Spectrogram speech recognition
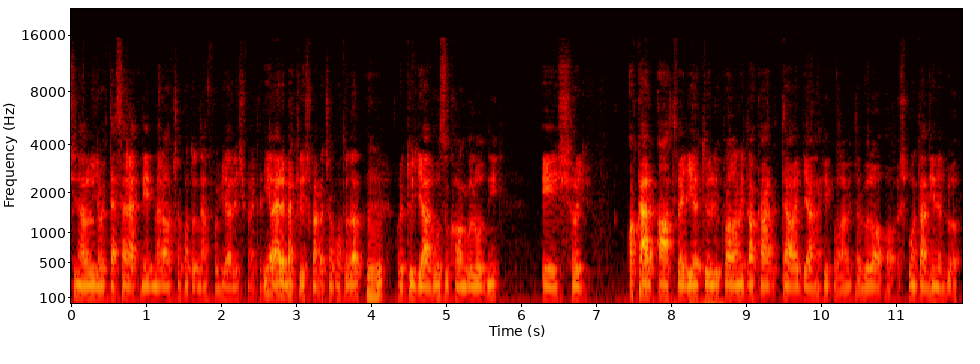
csinálod úgy, ahogy te szeretnéd, mert a csapatod nem fogja elismerni. Tehát nyilván előbb meg kell ismerni a csapatodat, uh-huh. hogy tudjál hozzuk hangolódni, és hogy akár átvegyél tőlük valamit, akár te adjál nekik valamit ebből a, a spontán énedből.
